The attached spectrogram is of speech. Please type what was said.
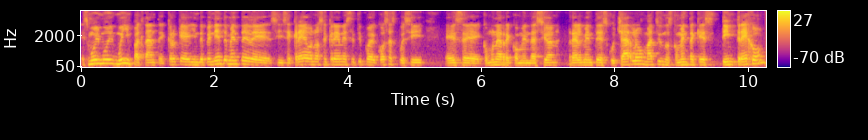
es muy, muy, muy impactante. Creo que independientemente de si se cree o no se cree en este tipo de cosas, pues sí, es eh, como una recomendación realmente escucharlo. Matthews nos comenta que es Team Trejo,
